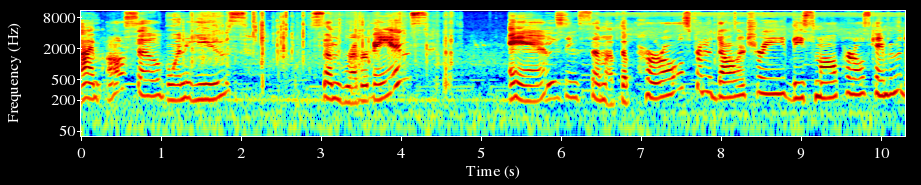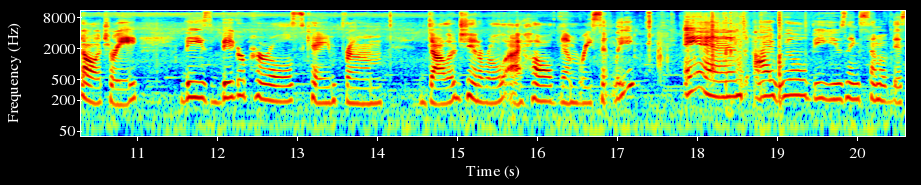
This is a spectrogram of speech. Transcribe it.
I'm also going to use some rubber bands and using some of the pearls from the Dollar Tree. These small pearls came from the Dollar Tree. These bigger pearls came from Dollar General. I hauled them recently. And I will be using some of this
